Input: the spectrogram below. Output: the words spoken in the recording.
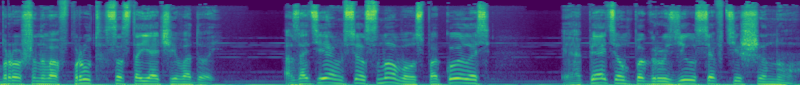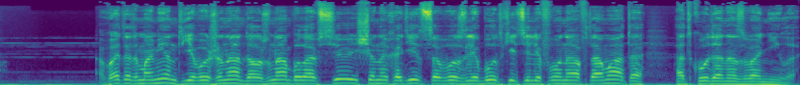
брошенного в пруд со стоячей водой. А затем все снова успокоилось, и опять он погрузился в тишину. В этот момент его жена должна была все еще находиться возле будки телефона-автомата, откуда она звонила.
